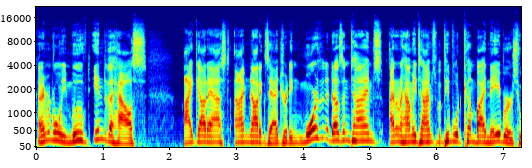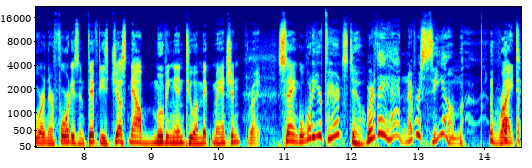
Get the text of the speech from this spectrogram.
And I remember when we moved into the house, I got asked, I'm not exaggerating, more than a dozen times, I don't know how many times, but people would come by neighbors who are in their 40s and 50s just now moving into a McMansion Right. saying, "Well, what do your parents do?" Where are they at? Never see them. right.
